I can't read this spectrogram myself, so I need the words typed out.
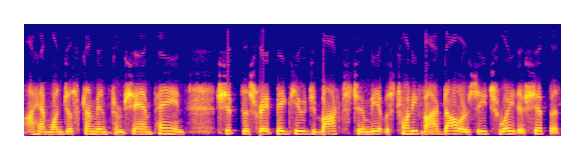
I had one just come in from Champaign, shipped this great big huge box to me. It was twenty five dollars each way to ship it,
